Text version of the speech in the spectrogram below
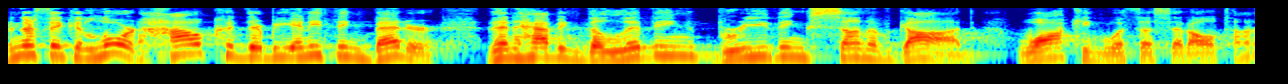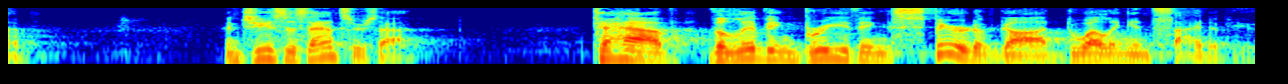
And they're thinking, Lord, how could there be anything better than having the living, breathing Son of God walking with us at all time? And Jesus answers that to have the living, breathing Spirit of God dwelling inside of you.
